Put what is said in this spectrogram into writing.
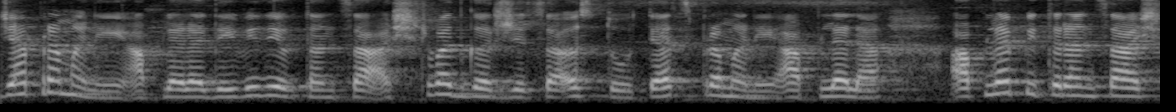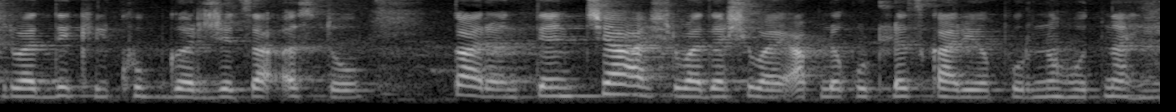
ज्याप्रमाणे आपल्याला देवी देवतांचा आशीर्वाद गरजेचा असतो त्याचप्रमाणे आपल्याला आपल्या पितरांचा आशीर्वाद देखील खूप गरजेचा असतो. कारण त्यांच्या आशीर्वादाशिवाय आपलं कुठलंच कार्य पूर्ण होत नाही.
